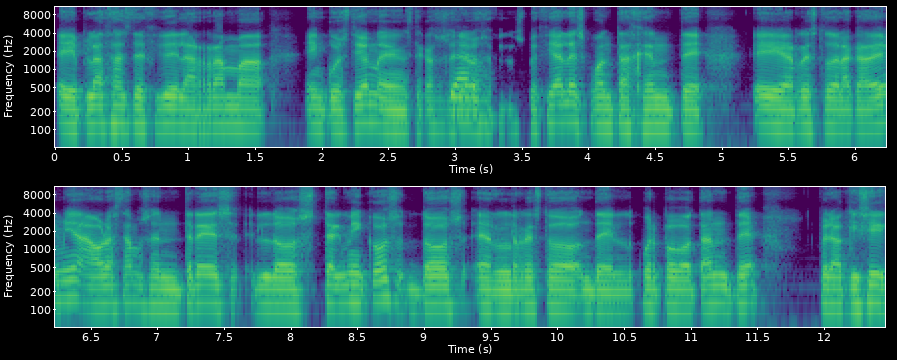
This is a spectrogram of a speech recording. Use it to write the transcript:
eh, plazas decide la rama en cuestión, en este caso serían Claro. los efectos especiales, cuánta gente eh, el resto de la academia. Ahora estamos en tres los técnicos, dos el resto del cuerpo votante. Pero aquí sí,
